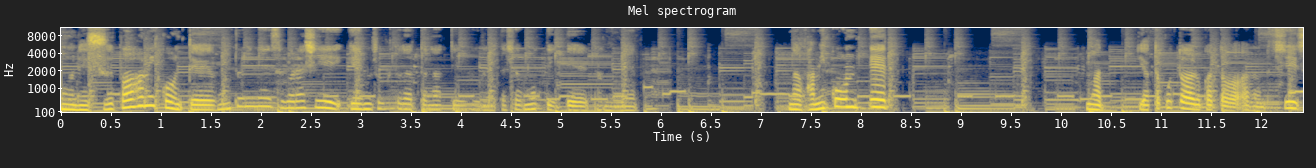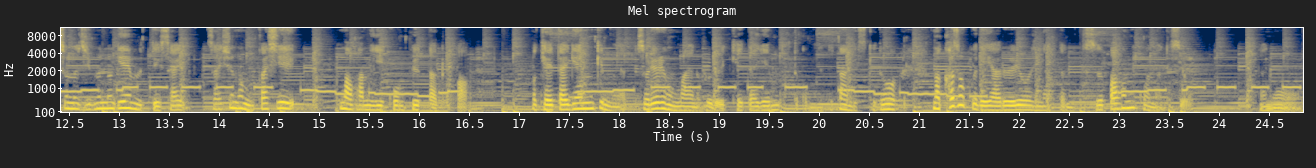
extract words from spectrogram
もうね、スーパーファミコンって本当にね、素晴らしいゲームソフトだったなっていうふうに私は思っていて、あのね、まあファミコンって、まあ、やったことある方はあるんですし、その自分のゲームって最最初の昔、まあファミリーコンピューターとか、まあ、携帯ゲーム機もやって、それよりも前の古い携帯ゲーム機とかもやってたんですけど、まあ、家族でやるようになったのってスーパーファミコンなんですよ。あの、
